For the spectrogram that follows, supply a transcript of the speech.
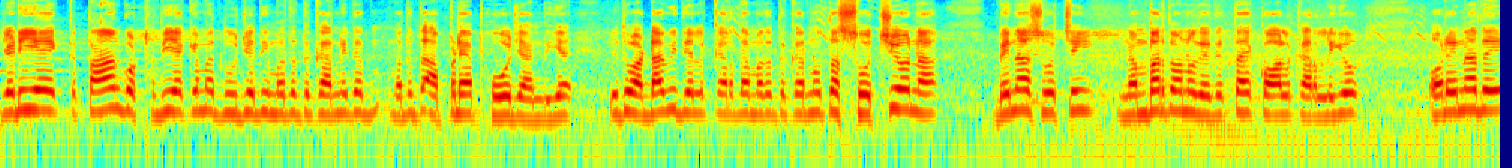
ਜਿਹੜੀ ਇਹ ਇੱਕ ਤਾਂਘ ਉੱਠਦੀ ਹੈ ਕਿ ਮੈਂ ਦੂਜੇ ਦੀ ਮਦਦ ਕਰਨੀ ਤੇ ਮਦਦ ਆਪਣੇ ਆਪ ਹੋ ਜਾਂਦੀ ਹੈ। ਜੇ ਤੁਹਾਡਾ ਵੀ ਦਿਲ ਕਰਦਾ ਮਦਦ ਕਰਨ ਨੂੰ, ਤਾਂ ਸੋਚਿਓ ਨਾ। ਬਿਨਾਂ ਸੋਚੇ ਹੀ ਨੰਬਰ ਤੁਹਾਨੂੰ ਦੇ ਦਿੱਤਾ ਹੈ, ਕਾਲ ਕਰ ਲਿਓ। ਔਰ ਇਹਨਾਂ ਦੇ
